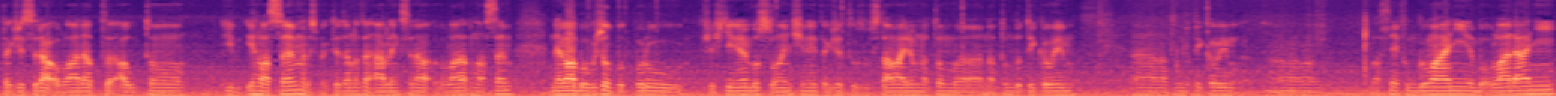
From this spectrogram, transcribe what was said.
takže se dá ovládat auto i, i hlasem, respektive tenhle ten Arling se dá ovládat hlasem. Nemá bohužel podporu češtiny nebo slovenčiny, takže to zůstává jenom na tom, na tom dotykovým, na tom dotykovým vlastně fungování nebo ovládání.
